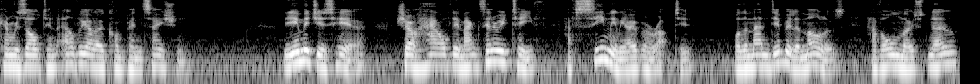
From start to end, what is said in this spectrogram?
can result in alveolar compensation. The images here show how the maxillary teeth have seemingly over erupted, while the mandibular molars have almost no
